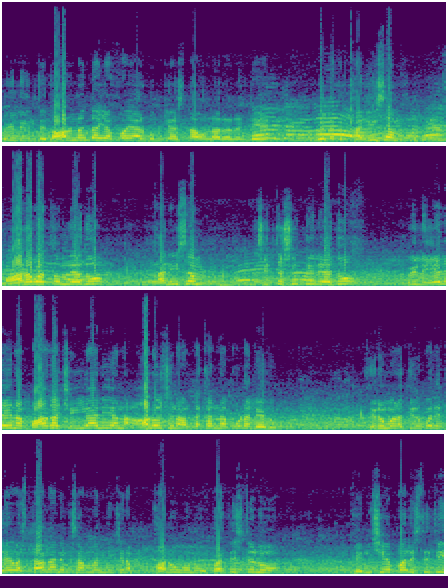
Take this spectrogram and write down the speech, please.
వీళ్ళు ఇంత దారుణంగా ఎఫ్ఐఆర్ బుక్ చేస్తూ ఉన్నారనంటే వీళ్ళకి కనీసం మానవత్వం లేదు కనీసం చిత్తశుద్ధి లేదు వీళ్ళు ఏదైనా బాగా చేయాలి అన్న ఆలోచన అంతకన్నా కూడా లేదు. తిరుమల తిరుపతి దేవస్థానానికి సంబంధించిన పరువును ప్రతిష్టను పెంచే పరిస్థితి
